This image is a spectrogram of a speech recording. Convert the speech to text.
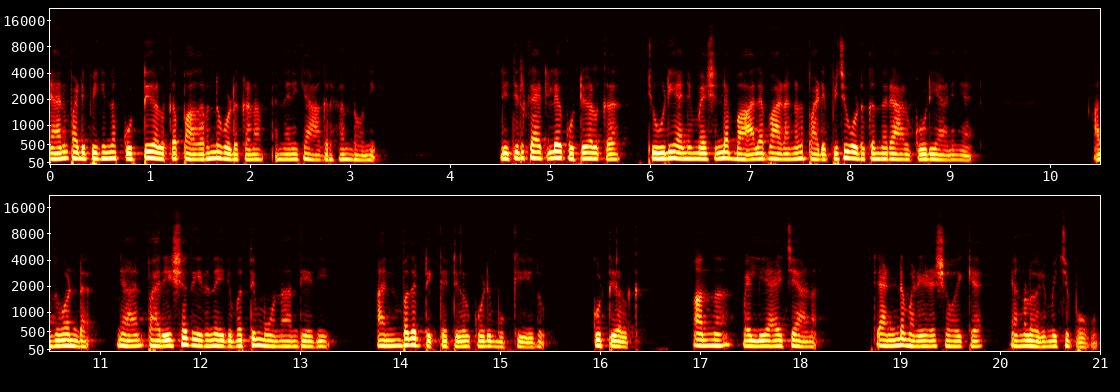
ഞാൻ പഠിപ്പിക്കുന്ന കുട്ടികൾക്ക് പകർന്നു കൊടുക്കണം എന്നെനിക്ക് ആഗ്രഹം തോന്നി. ലിറ്റിൽ കാറ്റിലെ കുട്ടികൾക്ക് ടു ഡി അനിമേഷന്റെ ബാലപാഠങ്ങൾ പഠിപ്പിച്ചു കൊടുക്കുന്ന ഒരാൾ കൂടിയാണ് ഞാൻ. അതുകൊണ്ട് ഞാൻ പരീക്ഷ തീരുന്ന ഇരുപത്തി മൂന്നാം തീയതി അൻപത് ടിക്കറ്റുകൾ കൂടി ബുക്ക് ചെയ്തു കുട്ടികൾക്ക്. അന്ന് വെള്ളിയാഴ്ചയാണ്. രണ്ട് മണിയുടെ ഷോയ്ക്ക് ഞങ്ങൾ ഒരുമിച്ച് പോകും.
